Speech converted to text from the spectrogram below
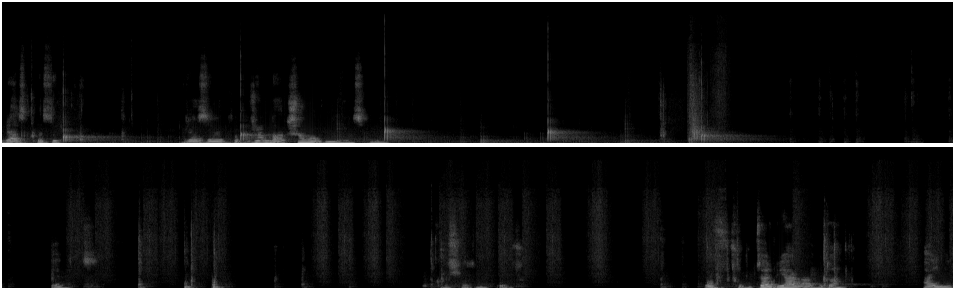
Biraz kasıp biraz yemek yapacağım da akşam oldu mesela. Evet. Olur. Of çok güzel bir yer var burada. Aynen.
